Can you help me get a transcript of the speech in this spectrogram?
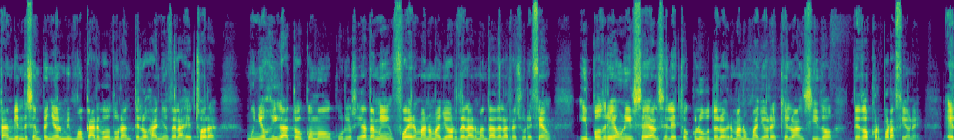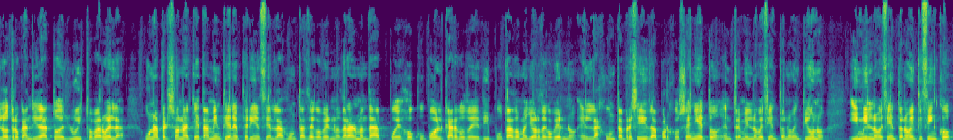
También desempeñó el mismo cargo durante los años de la gestora. Muñoz y Gato, como curiosidad también, fue hermano mayor de la Hermandad de la Resurrección y podría unirse al selecto club de los hermanos mayores que lo han sido de dos corporaciones. El otro candidato es Luis Tobaruela, una persona que también tiene experiencia en las juntas de gobierno de la Hermandad, pues ocupó el cargo de diputado mayor de gobierno en la Junta presidida por José Nieto entre 1991 y 1995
